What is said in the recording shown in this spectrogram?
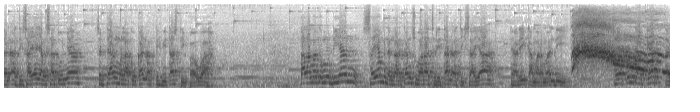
dan adik saya yang satunya sedang melakukan aktivitas di bawah. Tak lama kemudian, saya mendengarkan suara jeritan adik saya dari kamar mandi. Saya pun kaget dan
